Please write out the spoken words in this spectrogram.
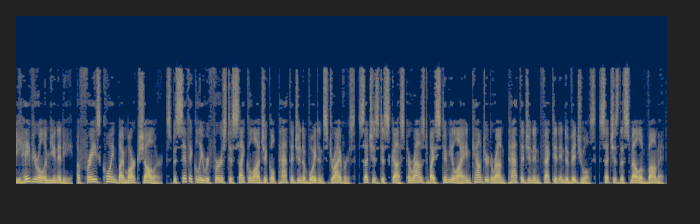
Behavioral immunity, a phrase coined by Mark Schaller, specifically refers to psychological pathogen avoidance drivers, such as disgust aroused by stimuli encountered around pathogen-infected individuals, such as the smell of vomit.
